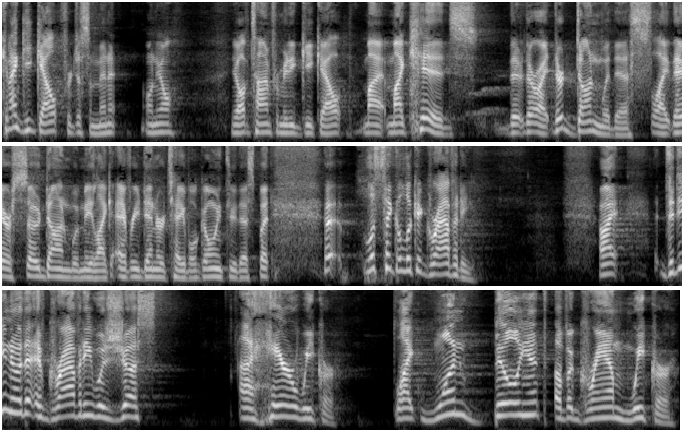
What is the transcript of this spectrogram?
Can I geek out for just a minute on y'all? Y'all have time for me to geek out? My, my kids, they're, they're right, they're done with this. Like, they are so done with me, like every dinner table going through this. But uh, let's take a look at gravity. All right. Did you know that if gravity was just a hair weaker, like one billionth of a gram weaker,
